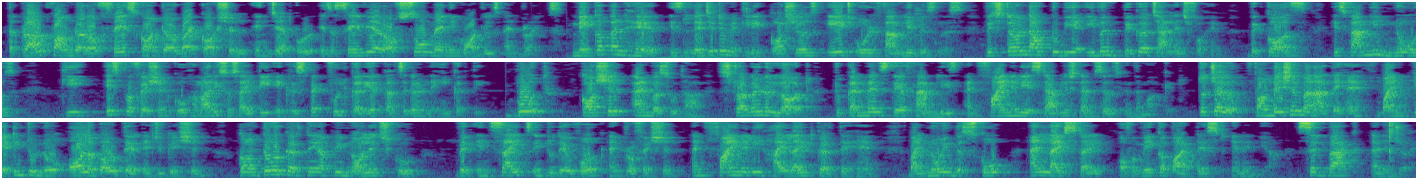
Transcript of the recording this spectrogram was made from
the proud founder of Face Contour by Kaushal in Jaipur is a savior of so many models and brides. Makeup and hair is legitimately Kaushal's age-old family business, which turned out to be an even bigger challenge for him because his family knows कि इस profession को हमारी society एक respectful career consider नहीं करती both Kaushal and Vasudha struggled a lot to convince their families and finally establish themselves in the market तो चलो foundation बनाते हैं by getting to know all about their education contour करते हैं अपनी knowledge को with insights into their work and profession and finally highlight करते हैं by knowing the scope and lifestyle of a makeup artist in India. Sit back and enjoy.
